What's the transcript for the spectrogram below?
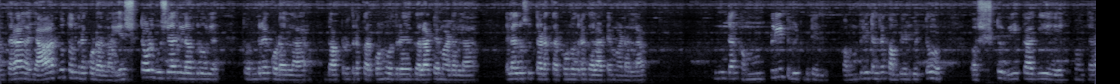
ಒಂಥರ ಯಾರಿಗೂ ತೊಂದರೆ ಕೊಡಲ್ಲ. ಎಷ್ಟು ಅವಳಿಗೆ ಹುಷಾರಿಲ್ಲ ಅಂದರೂ ತೊಂದರೆ ಕೊಡಲ್ಲ. ಡಾಕ್ಟ್ರ್ ಹತ್ರ ಕರ್ಕೊಂಡು ಹೋದರೆ ಗಲಾಟೆ ಮಾಡಲ್ಲ. ಎಲ್ಲಾದರೂ ಸುತ್ತಾಡಕ್ಕೆ ಕರ್ಕೊಂಡು ಹೋದರೆ ಗಲಾಟೆ ಮಾಡಲ್ಲ. ಊಟ ಕಂಪ್ಲೀಟ್ ಬಿಟ್ಬಿಟ್ಟಿದ್ಲು. ಕಂಪ್ಲೀಟ್ ಅಂದರೆ ಕಂಪ್ಲೀಟ್ ಬಿಟ್ಟು ಅಷ್ಟು ವೀಕಾಗಿ ಒಂಥರ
